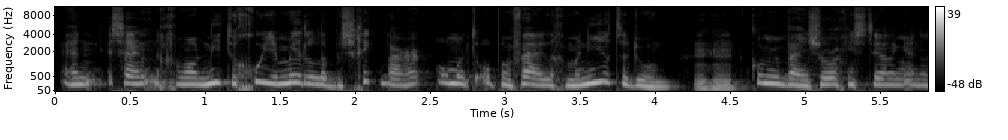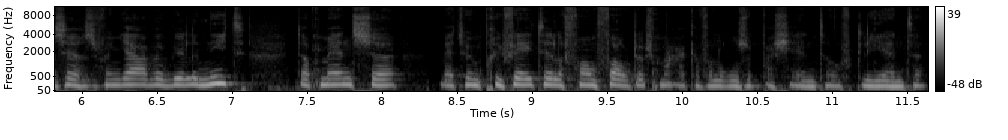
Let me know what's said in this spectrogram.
En zijn gewoon niet de goede middelen beschikbaar om het op een veilige manier te doen. Mm -hmm. Dan kom je bij een zorginstelling en dan zeggen ze van ja, we willen niet dat mensen met hun privételefoon foto's maken van onze patiënten of cliënten.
